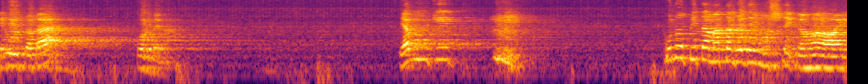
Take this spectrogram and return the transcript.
এর উল্টোটা করবে না। এমনকি কোন পিতা মাতা যদি মুশরিক হয়।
